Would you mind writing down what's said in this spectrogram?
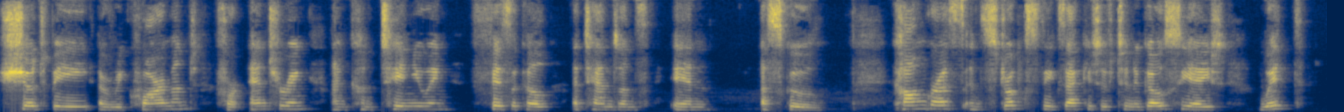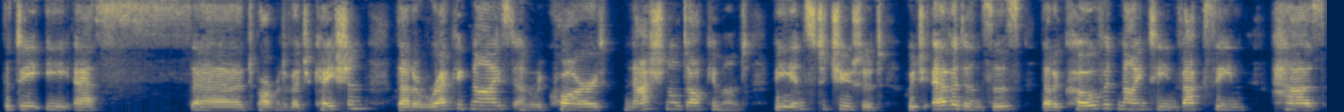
should be a requirement for entering and continuing physical attendance in a school. Congress instructs the executive to negotiate with the DES, uh, Department of Education, that a recognised and required national document be instituted which evidences that a COVID 19 vaccine has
